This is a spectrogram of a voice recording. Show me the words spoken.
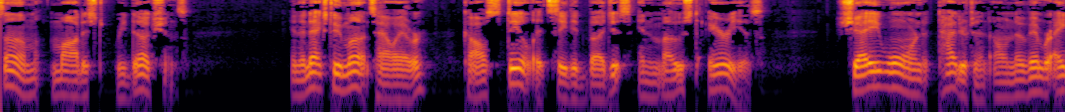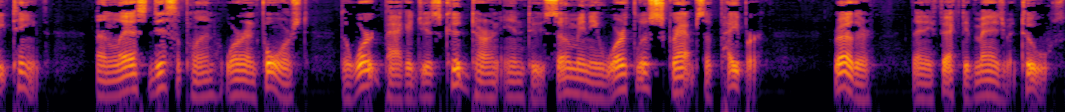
some modest reductions. In the next two months, however, costs still exceeded budgets in most areas. Shea warned Titterton on November 18th unless discipline were enforced, the work packages could turn into so many worthless scraps of paper rather than effective management tools.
